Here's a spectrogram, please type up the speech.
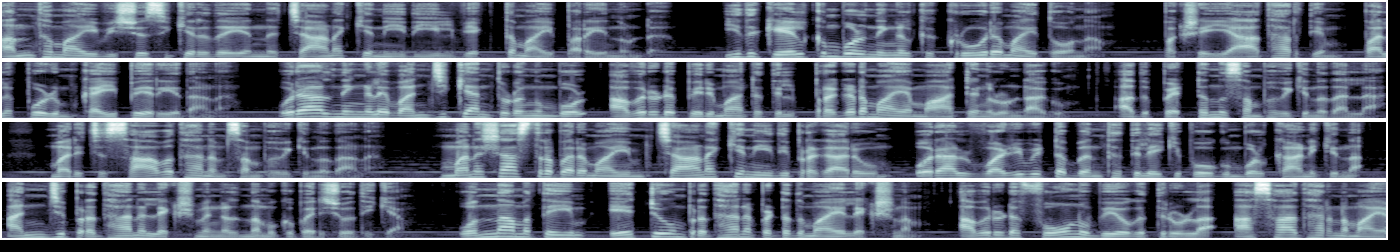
അന്ധമായി വിശ്വസിക്കരുത് എന്ന് ചാണക്യനീതിയിൽ വ്യക്തമായി പറയുന്നുണ്ട്. ഇത് കേൾക്കുമ്പോൾ നിങ്ങൾക്ക് ക്രൂരമായി തോന്നാം പക്ഷേ യാഥാർത്ഥ്യം പലപ്പോഴും കൈപ്പേറിയതാണ്. ഒരാൾ നിങ്ങളെ വഞ്ചിക്കാൻ തുടങ്ങുമ്പോൾ അവരുടെ പെരുമാറ്റത്തിൽ പ്രകടമായ മാറ്റങ്ങളുണ്ടാകും. അത് പെട്ടെന്ന് സംഭവിക്കുന്നതല്ല മറിച്ച് സാവധാനം സംഭവിക്കുന്നതാണ്. മനഃശാസ്ത്രപരമായും ചാണക്യനീതി പ്രകാരവും ഒരാൾ വഴിവിട്ട ബന്ധത്തിലേക്ക് പോകുമ്പോൾ കാണിക്കുന്ന അഞ്ച് പ്രധാന ലക്ഷണങ്ങൾ നമുക്ക് പരിശോധിക്കാം. ഒന്നാമത്തെയും ഏറ്റവും പ്രധാനപ്പെട്ടതുമായ ലക്ഷണം അവരുടെ ഫോൺ ഉപയോഗത്തിലുള്ള അസാധാരണമായ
